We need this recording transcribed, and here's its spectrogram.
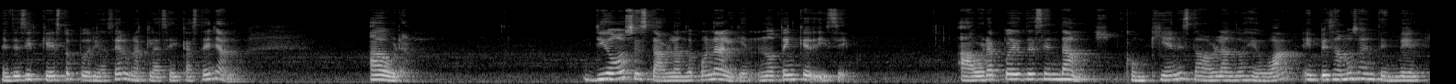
Es decir, que esto podría ser una clase de castellano. Ahora, Dios está hablando con alguien. Noten que dice, Ahora pues descendamos. ¿Con quién estaba hablando Jehová? Empezamos a entender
